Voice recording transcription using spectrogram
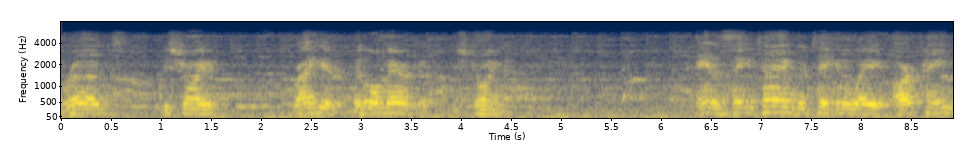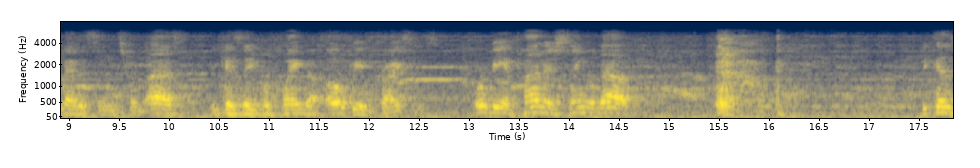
drugs destroying it right here, middle America, destroying it. And at the same time, they're taking away our pain medicines from us because they proclaim the opiate crisis. We're being punished, singled out, because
